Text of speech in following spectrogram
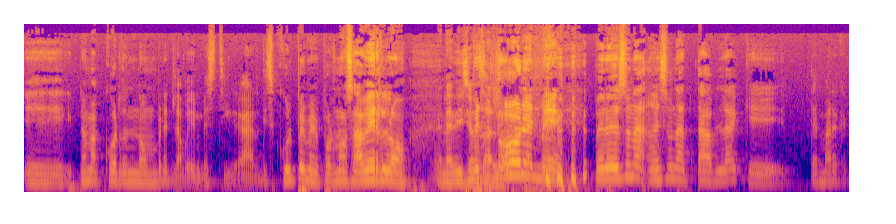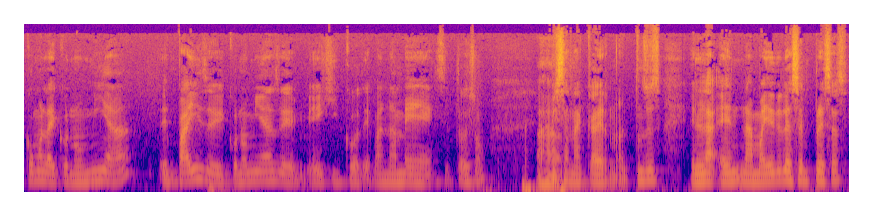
eh, no me acuerdo el nombre, la voy a investigar, discúlpenme por no saberlo, En la edición sale. perdónenme, pero es una, es una tabla que te marca cómo la economía, el país de economías de México, de Banamex, de todo eso, Ajá. empiezan a caer, ¿no? Entonces, en la, en la mayoría de las empresas,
